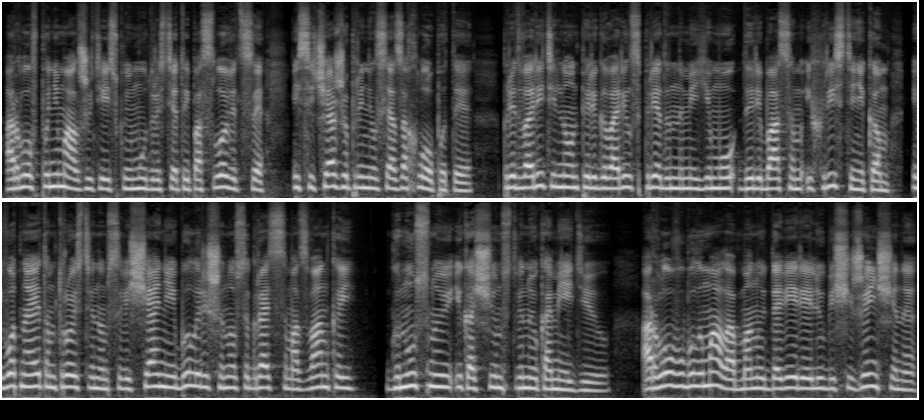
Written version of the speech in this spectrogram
Орлов понимал житейскую мудрость этой пословицы и сейчас же принялся за хлопоты. Предварительно он переговорил с преданными ему Дерибасом и Христиником, и вот на этом тройственном совещании было решено сыграть с самозванкой гнусную и кощунственную комедию – Орлову было мало обмануть доверие любящей женщины,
